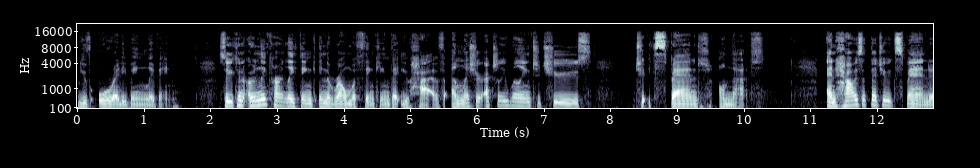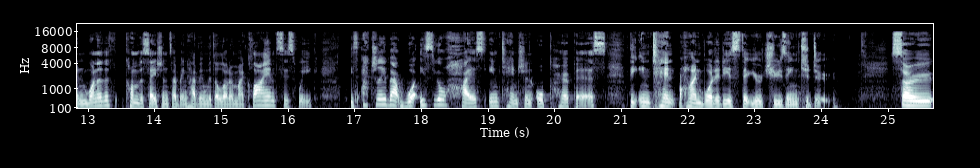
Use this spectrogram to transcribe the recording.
you've already been living. So you can only currently think in the realm of thinking that you have unless you're actually willing to choose to expand on that. And how is it that you expand? And one of the conversations I've been having with a lot of my clients this week is actually about what is your highest intention or purpose, the intent behind what it is that you're choosing to do. So,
